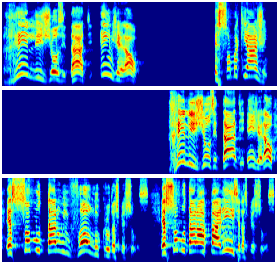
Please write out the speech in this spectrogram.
religiosidade, em geral, é só maquiagem. Religiosidade em geral é só mudar o invólucro das pessoas, é só mudar a aparência das pessoas.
